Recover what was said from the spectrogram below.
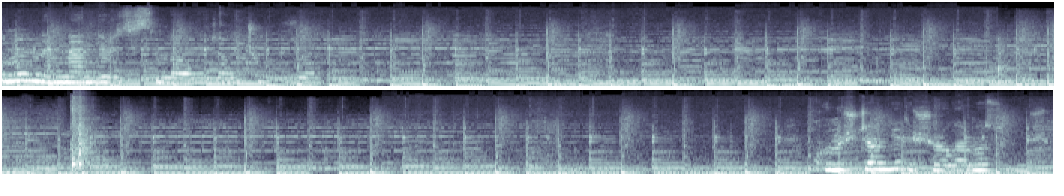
Bunun nemlendiricisini de alacağım. Çok güzel. Konuşacağım diye de şuralarıma sürmüşüm.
